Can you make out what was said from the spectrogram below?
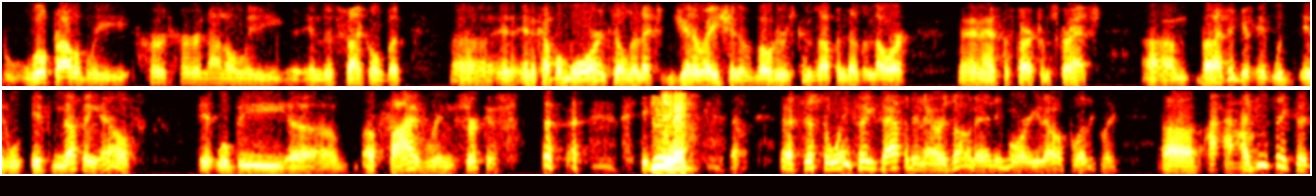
will probably hurt her not only in this cycle but uh, in, in a couple more until the next generation of voters comes up and doesn't know her and has to start from scratch. Um, but I think it, it would, it, if nothing else, it will be uh, a five-ring circus. yeah, that's just the way things happen in Arizona anymore. You know, politically. Uh, I, I do think that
